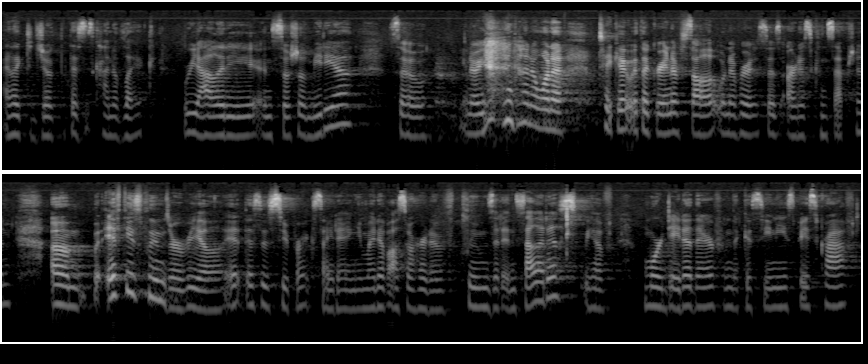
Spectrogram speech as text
I like to joke that this is kind of like reality and social media. So, you know, you kind of want to take it with a grain of salt whenever it says artist conception. Um, but if these plumes are real, it, this is super exciting. You might have also heard of plumes at Enceladus. We have more data there from the Cassini spacecraft.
